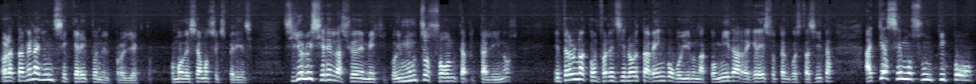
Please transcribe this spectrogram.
Ahora, también hay un secreto en el proyecto, como decíamos, experiencia. Si yo lo hiciera en la Ciudad de México, y muchos son capitalinos, entrar a una conferencia en ahorita vengo, voy a ir a una comida, regreso, tengo esta cita. Aquí hacemos un tipo,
